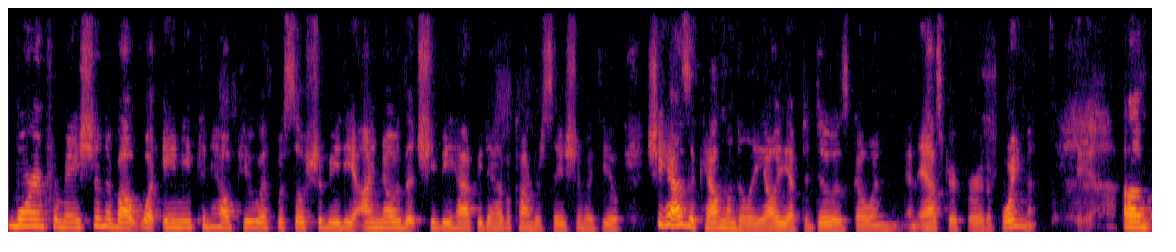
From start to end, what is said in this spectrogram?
more information about what Amy can help you with with social media, I know that she'd be happy to have a conversation with you. She has a Calendly. All you have to do is go and, and ask her for an appointment. Yeah. Um,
